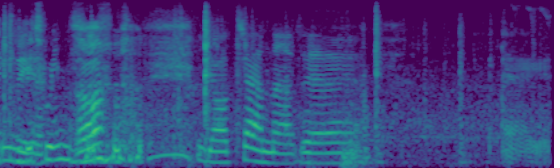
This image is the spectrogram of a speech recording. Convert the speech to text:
in between. Ja. jag tränar eh, eh,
